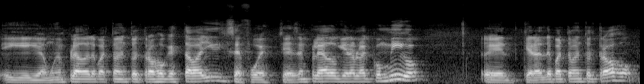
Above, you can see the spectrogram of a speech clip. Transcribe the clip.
y un empleado del Departamento del Trabajo que estaba allí se fue. Si ese empleado quiere hablar conmigo, eh, que era el Departamento del Trabajo,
